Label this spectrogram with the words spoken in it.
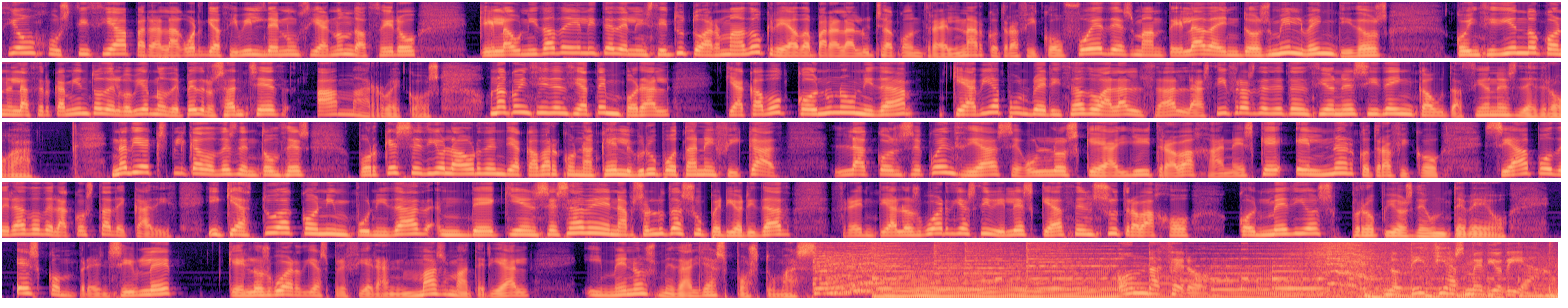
Justicia para la Guardia Civil denuncia en Onda Cero que la unidad de élite del Instituto Armado, creada para la lucha contra el narcotráfico, fue desmantelada en 2022 coincidiendo con el acercamiento del gobierno de Pedro Sánchez a Marruecos. Una coincidencia temporal que acabó con una unidad que había pulverizado al alza las cifras de detenciones y de incautaciones de droga. Nadie ha explicado desde entonces por qué se dio la orden de acabar con aquel grupo tan eficaz. La consecuencia, según los que allí trabajan, es que el narcotráfico se ha apoderado de la costa de Cádiz y que actúa con impunidad de quien se sabe en absoluta superioridad frente a los guardias civiles que hacen su trabajo con medios propios de un tebeo. Es comprensible que los guardias prefieran más material y menos medallas póstumas. Noticias Mediodía.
